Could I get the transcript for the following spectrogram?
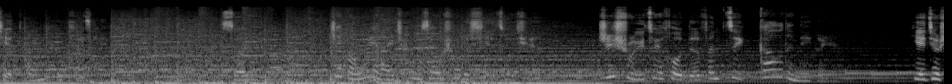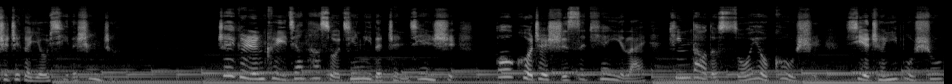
写同一个题材，所以这本未来畅销书的写作权，只属于最后得分最高的那个人。也就是这个游戏的胜者，这个人可以将他所经历的整件事，包括这十四天以来听到的所有故事，写成一部书。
